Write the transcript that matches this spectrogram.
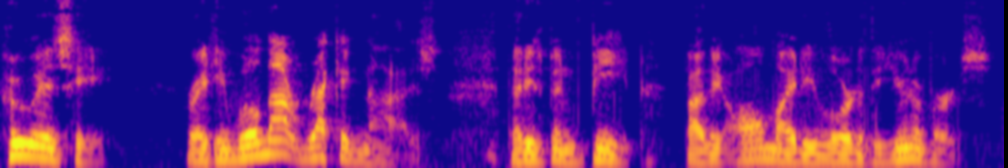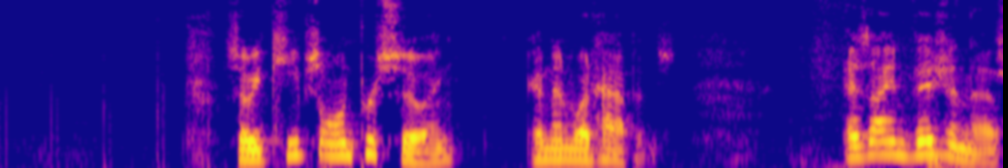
Who is he? Right? He will not recognize that he's been beat by the Almighty Lord of the universe. So he keeps on pursuing, and then what happens? As I envision this,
